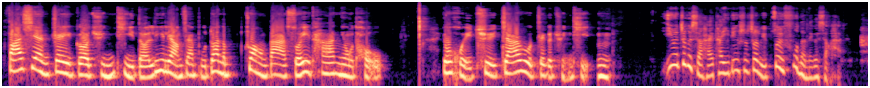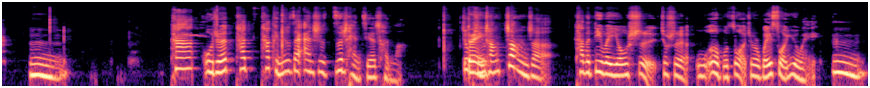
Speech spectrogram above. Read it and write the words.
发现这个群体的力量在不断的壮大，所以他扭头又回去加入这个群体。嗯因为这个小孩他一定是这里最富的那个小孩，嗯，他我觉得他他肯定是在暗示资产阶层嘛，就平常仗着他的地位优势，就是无恶不作，就是为所欲为。嗯，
